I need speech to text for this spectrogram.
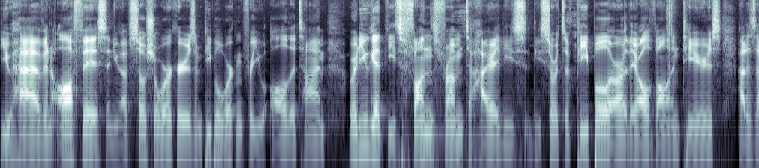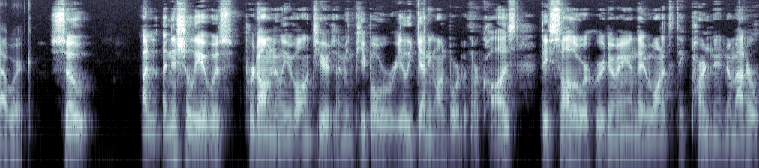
you have an office and you have social workers and people working for you all the time. Where do you get these funds from to hire these these sorts of people or are they all volunteers? How does that work? So initially it was predominantly volunteers. I mean, people were really getting on board with our cause. They saw the work we were doing and they wanted to take part in it no matter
